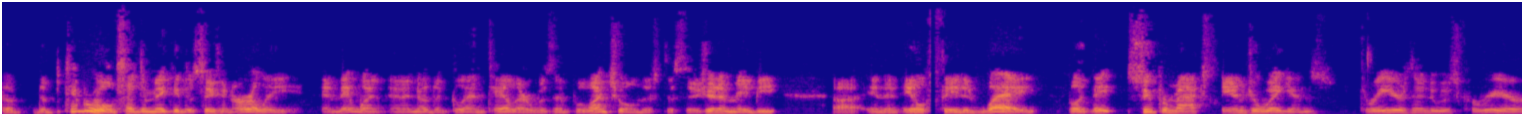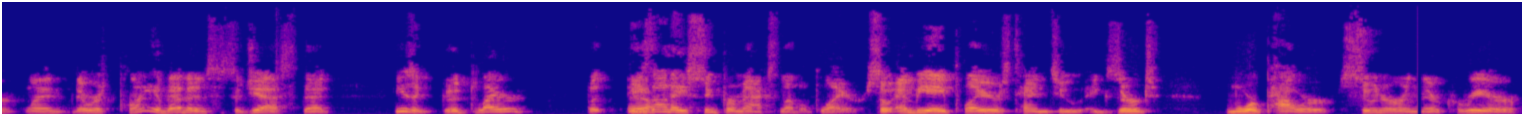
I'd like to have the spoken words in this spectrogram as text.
the the Timberwolves had to make a decision early, and they went. And I know that Glen Taylor was influential in this decision, and maybe uh, in an ill-fated way. But like they supermaxed Andrew Wiggins three years into his career when there was plenty of evidence to suggest that he's a good player, but he's yeah. not a supermax level player. So NBA players tend to exert more power sooner in their career.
